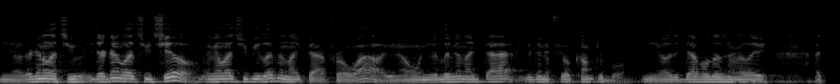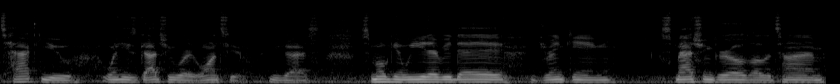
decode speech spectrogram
you know, they're gonna let you they're gonna let you chill. They're gonna let you be living like that for a while. You know, when you're living like that, you're gonna feel comfortable. You know, the devil doesn't really attack you when he's got you where he wants you. You guys smoking weed every day, drinking, smashing girls all the time,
